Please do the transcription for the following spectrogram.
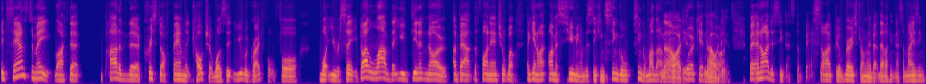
it sounds to me like that part of the Christoph family culture was that you were grateful for what you received. I love that you didn't know about the financial. Well, again, I, I'm assuming I'm just thinking single single mother, No idea. work ethic, No right? idea. But and I just think that's the best. I feel very strongly about that. I think that's amazing.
